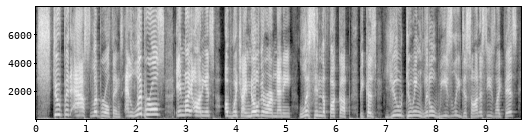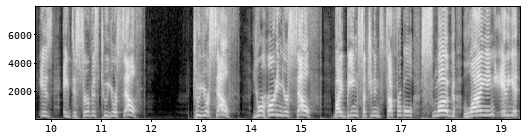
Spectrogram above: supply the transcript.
stupid ass liberal things. And liberals in my audience, of which I know there are many, listen the fuck up because you doing little Weasley dishonesties like this is a disservice to yourself. To yourself. You're hurting yourself by being such an insufferable, smug, lying, idiot,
